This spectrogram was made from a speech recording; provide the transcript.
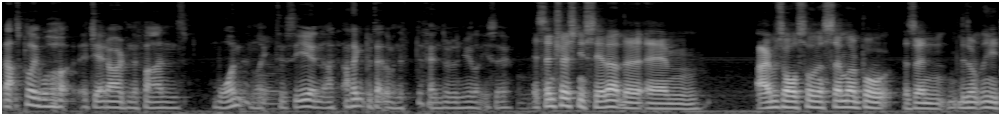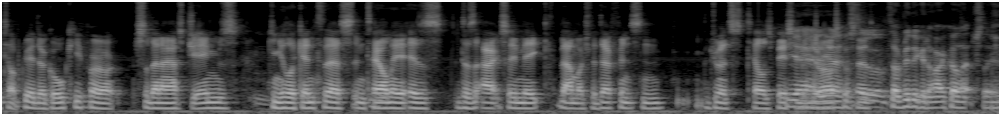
That's probably what Gerrard and the fans want and like to see. And I, I think particularly when the defenders are new, like you say. It's interesting you say that. That um, I was also in a similar boat, as in they don't really need to upgrade their goalkeeper. So then I asked James, "Can you look into this and tell me is does it actually make that much of a difference?" And do you want to tell us basically what your article said? It's a really good article actually.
